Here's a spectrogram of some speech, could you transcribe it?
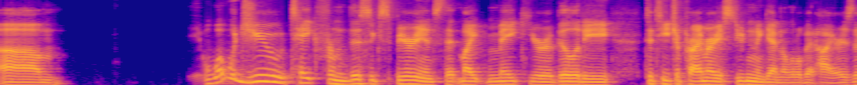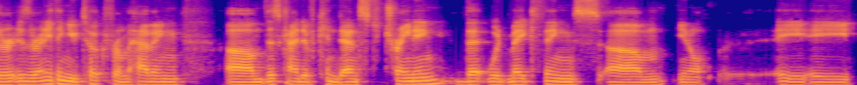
Um, what would you take from this experience that might make your ability to teach a primary student again a little bit higher? Is there is there anything you took from having um, this kind of condensed training that would make things um, you know a, a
